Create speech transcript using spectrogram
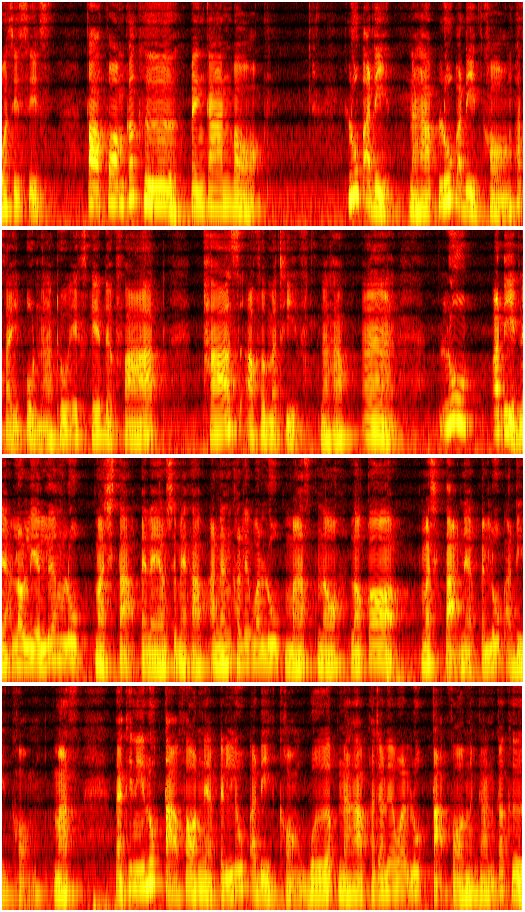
what is this ตะ form ก็คือเป็นการบอก รูปอดีตนะครับ รูปอดีตของภาษาญี่ปุ่นนะ to express the past past affirmative นะครับอ่ารูปอดีตเนี่ยเราเรียนเรื่องรูปมาชิตะไปแล้วใช่ไหมครับ อันนั้นเขาเรียกว่ารูป must เนาะแล้วก็มาชิตะเนี่ยเป็นรูปอดีตของ must แต่ทีนี้รูปตะฟอร์มเนี่ยเป็นรูปอดีตของ verb นะครับเขาจะเรียกว่ารูปตะฟอร์มเหมือนกันก็คือ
